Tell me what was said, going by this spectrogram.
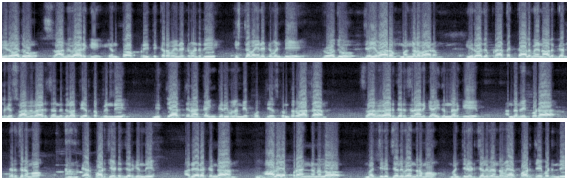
ఈరోజు స్వామివారికి ఎంతో ప్రీతికరమైనటువంటిది ఇష్టమైనటువంటి రోజు జయవారం మంగళవారం. ఈరోజు ప్రాతకాలమే నాలుగు గంటలకి స్వామివారి సన్నిధిలో తీర్థపింది. నిత్యార్చన కైంకర్యములన్నీ పూర్తి చేసుకున్న తర్వాత స్వామివారి దర్శనానికి ఐదున్నరకి అందరినీ కూడా దర్శనము ఏర్పాటు చేయడం జరిగింది. అదే రకంగా ఆలయ ప్రాంగణంలో మజ్జిగ చలివేంద్రము మంచినీటి చలివేంద్రం ఏర్పాటు చేయబడింది.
